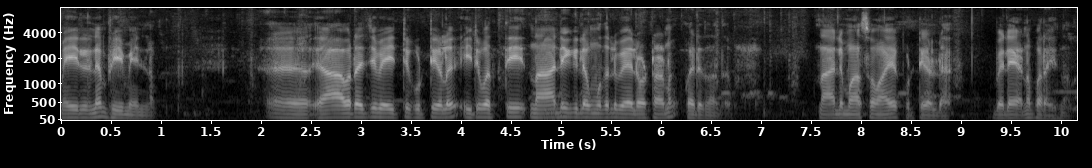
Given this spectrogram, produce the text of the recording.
മെയിലിനും ഫീമെയിലിനും ആവറേജ് വെയിറ്റ് കുട്ടികൾ ഇരുപത്തി നാല് കിലോ മുതൽ വേലോട്ടാണ് വരുന്നത്. നാല് മാസമായ കുട്ടികളുടെ വിലയാണ് പറയുന്നത്.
